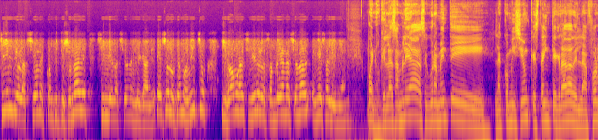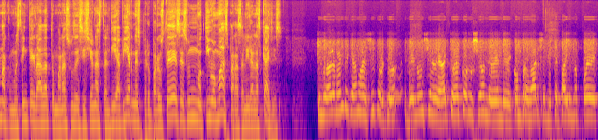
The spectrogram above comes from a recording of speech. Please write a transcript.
sin violaciones constitucionales, sin violaciones legales. Eso es lo que hemos dicho y vamos a exigir a la Asamblea Nacional en esa línea. Bueno, que la Asamblea seguramente, la comisión que está integrada de la forma como está integrada, tomará su decisión hasta el día viernes, pero para ustedes es un motivo más para salir a las calles. Indudablemente que vamos a decir porque denuncias de actos de corrupción deben de comprobarse. En este país no puede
